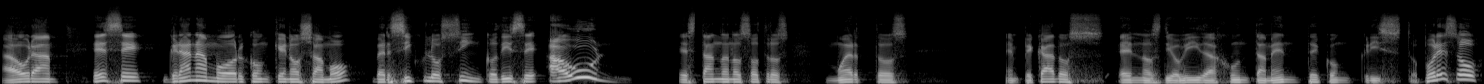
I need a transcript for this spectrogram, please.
Ahora, ese gran amor con que nos amó, versículo 5 dice, aún estando nosotros muertos en pecados, Él nos dio vida juntamente con Cristo. Por eso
